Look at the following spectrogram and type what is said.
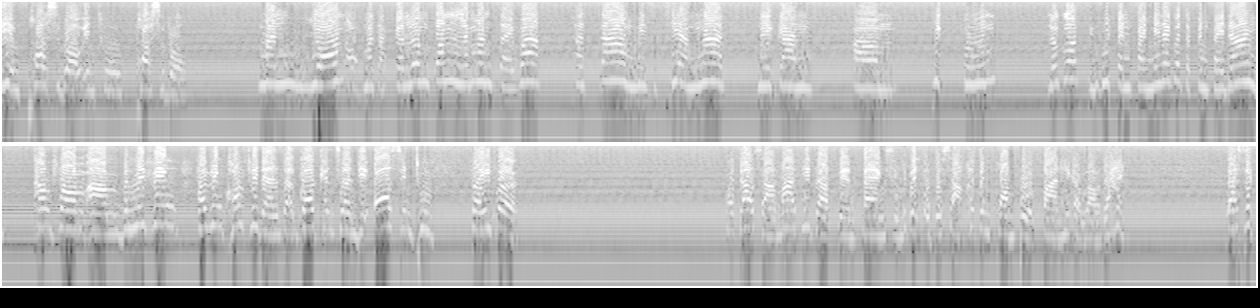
the impossible into possible. มันย้อนออกมาจากการเริ่มต้นและมั่นใจว่าพระเจ้ามีสิทธิอำนาจในการพลิกฟื้น แล้วก็สิ่งที่เป็นไปไม่ได้ก็จะเป็นไปได้ Come from um, believing, having confidence that God can turn the odds into favor. พระเจ้าสามารถที่จะเปลี่ยนแปลงสิ่งที่เป็นอุปสรรคให้เป็นความโปรดปรานให้กับเราได้ That's the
